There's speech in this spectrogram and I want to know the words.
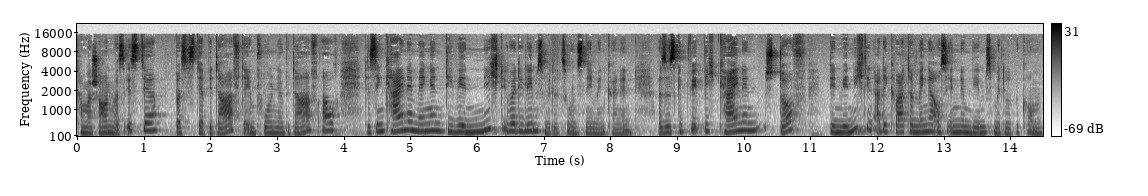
kann man schauen, was ist der, was ist der Bedarf, der empfohlene Bedarf auch. Das sind keine Mengen, die wir nicht über die Lebensmittel zu uns nehmen können. Also es gibt wirklich keinen Stoff, den wir nicht in adäquater Menge aus irgendeinem Lebensmittel bekommen.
